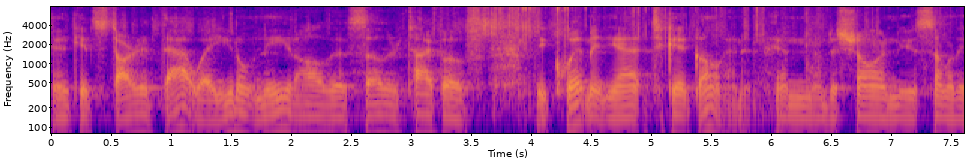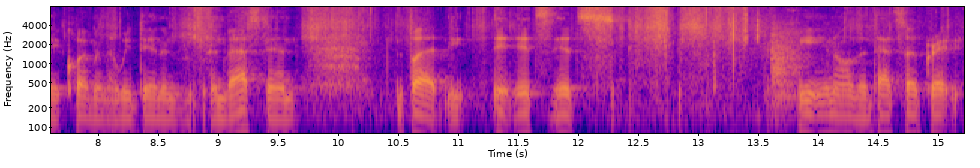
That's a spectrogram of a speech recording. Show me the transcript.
and get started that way. You don't need all this other type of equipment yet to get going. And I'm just showing you some of the equipment that we did invest in. But it's it's you know that that's a great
